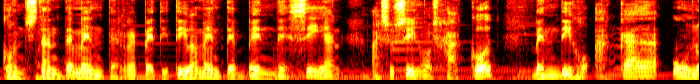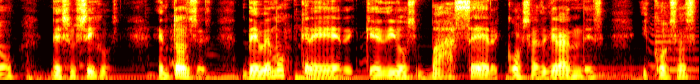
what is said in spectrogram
constantemente, repetitivamente, bendecían a sus hijos. Jacob bendijo a cada uno de sus hijos. Entonces, debemos creer que Dios va a hacer cosas grandes y cosas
